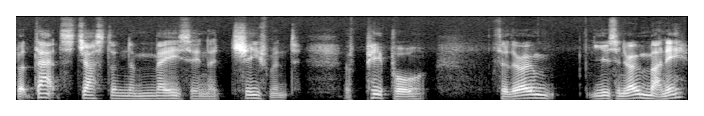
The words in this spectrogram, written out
But that's just an amazing achievement of people through their own, using their own money,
